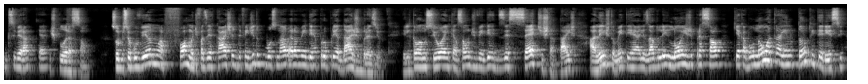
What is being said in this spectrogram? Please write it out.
O que se verá é exploração. Sobre o seu governo, a forma de fazer caixa defendida por Bolsonaro era vender propriedades do Brasil. Ele então anunciou a intenção de vender 17 estatais, além de também ter realizado leilões de pré-sal, que acabou não atraindo tanto interesse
